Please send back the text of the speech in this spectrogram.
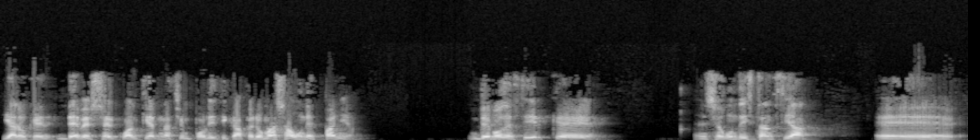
y a lo que debe ser cualquier nación política, pero más aún España. Debo decir que, en segunda instancia, eh,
